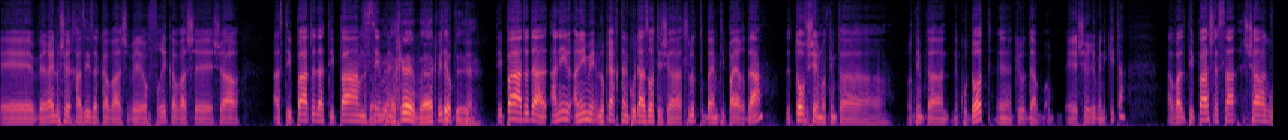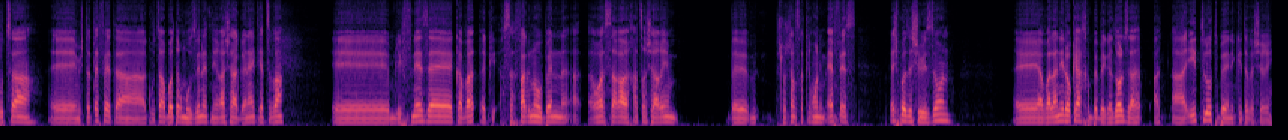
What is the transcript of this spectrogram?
אה, וראינו שחזיזה כבש ועופרי כבש שער. אז טיפה, אתה יודע, טיפה מנסים... שם מנחם, והיה בדיוק, קצת... אה, טיפה, אתה יודע, אני, אני לוקח את הנקודה הזאת שהתלות בהם טיפה ירדה, זה טוב שהם נותנים את, ה, נותנים את הנקודות, אה, כאילו, אתה יודע, אה, שרי וניקיטה, אבל טיפה ששאר הקבוצה אה, משתתפת, הקבוצה הרבה יותר מאוזנת, נראה שההגנה התייצבה. אה, לפני זה אה, ספגנו בין אה, או 10 או 11 שערים בשלושה משחקים אחרונים אפס, יש פה איזשהו איזון, אה, אבל אני לוקח בגדול זה האי-תלות בניקיטה ושרי.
